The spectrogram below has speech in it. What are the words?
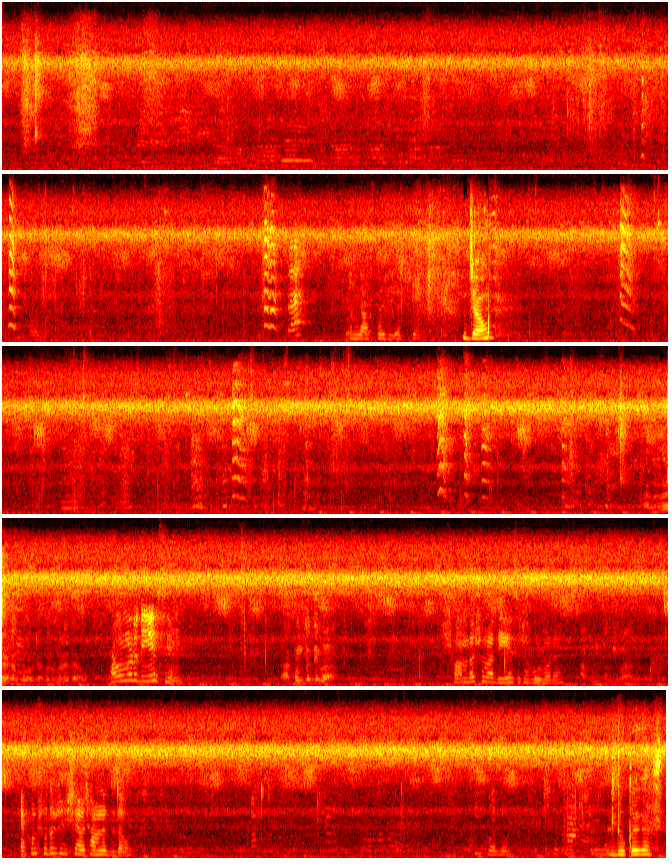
আমি রাস্তায় দিয়ে যাও। ঠাকুর করে দিয়েছি আমি। এখন তো দিবা? সন্ধ্যার সময় দিয়েছি ঠাকুর ঘরে। এখন তো শুধু সে- সামনে দিয়ে দাও। ঢুকে গেছে।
